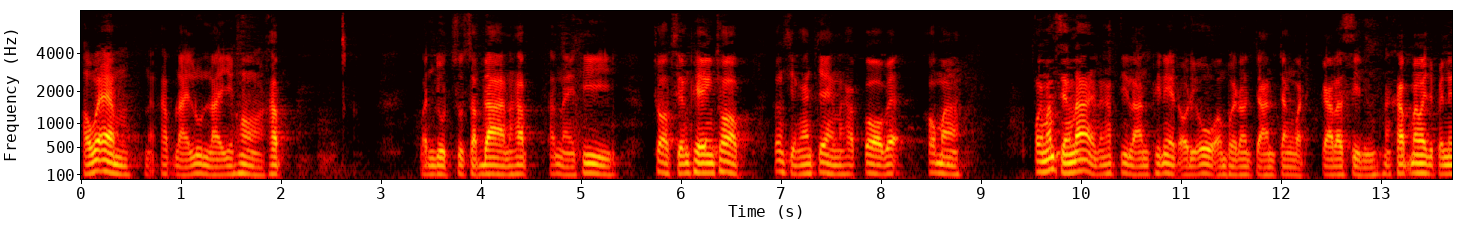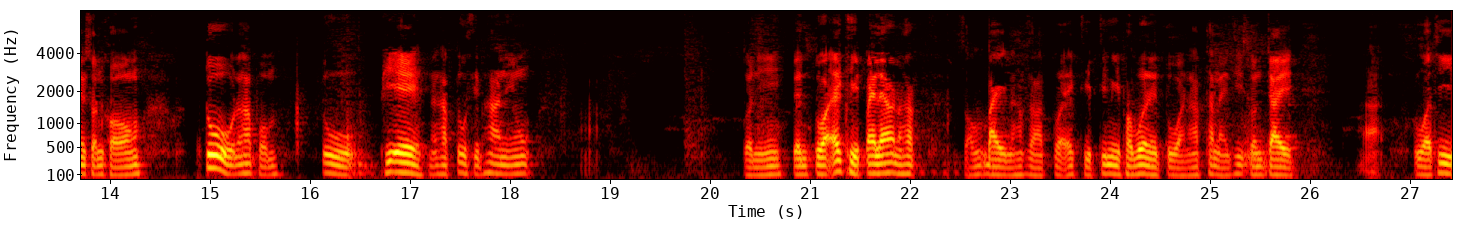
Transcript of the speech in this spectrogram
power amp นะครับ หลายรุ่นหลายยี่ห้อครับ วันหยุดสุดสัปดาห์นะครับ ท่านไหนที่ ชอบเสียงเพลงชอบเครื่องเสียงงานแจ้งนะครับ ก็แวะเข้ามาฟังน้ำเสียงได้นะครับ ที่ร้านพิเนตออดิโออำเภอดอนจานจังหวัดกาฬสินนะครับไม่ว่าจะเป็นในส่วนของตู้นะครับผมตู้ PA นะครับ ตู้ 15 นิ้ว ตัวนี้เป็นตัว Active ไปแล้วนะครับสองใบนะครับสำหรับตัว Active ที่มี power ในตัวนะครับท่านไหนที่สนใจตัวที่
